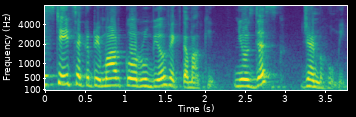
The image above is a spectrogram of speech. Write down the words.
S state secretary Marco Rubio വ്യക്തമാക്കി. News desk Janmabhumi.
